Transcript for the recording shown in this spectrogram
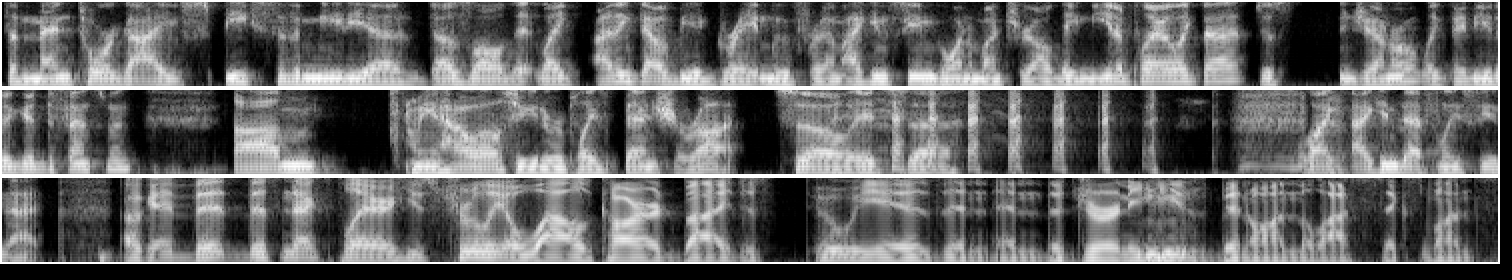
the mentor guy who speaks to the media, who does all that, like I think that would be a great move for him. I can see him going to Montreal. They need a player like that, just in general. Like they need a good defenseman. Um, I mean, how else are you going to replace Ben Chiarot? So it's uh, it's like I can definitely see that. Okay, th- this next player, he's truly a wild card by just who he is and, and the journey Mm-hmm. he's been on the last six months.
